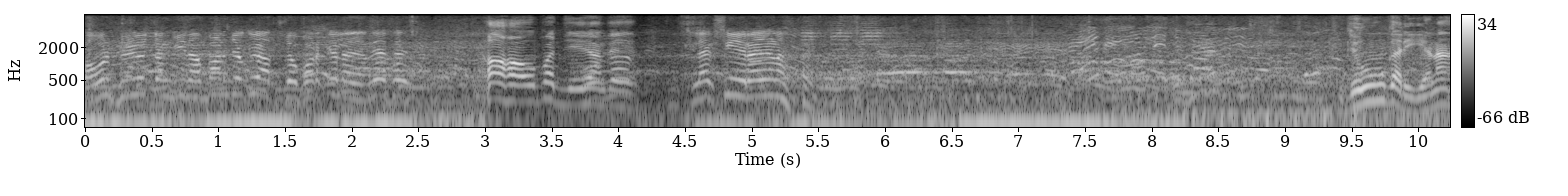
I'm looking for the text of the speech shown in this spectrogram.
ਪਵਨ ਵੀਡੀਓ ਚੰਗੀ ਨਾ ਬਣ ਜੇ ਕੋਈ ਹੱਥ ਚੋਂ ਫੜ ਕੇ ਲੈ ਜਾਂਦੇ ਇੱਥੇ। ਆਹੋ ਭੱਜੇ ਜਾਂਦੇ। ਸਿਲੈਕਸ਼ਨ ਰਹਿ ਜਾਣਾ। ਜ਼ੂਮ ਕਰੀਏ ਨਾ।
